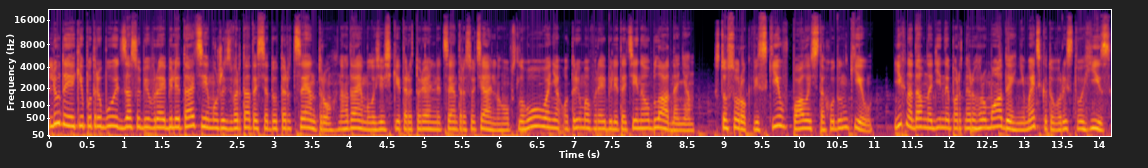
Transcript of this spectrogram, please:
Люди, які потребують засобів реабілітації, можуть звертатися до терцентру. Нагадаємо, Лозівський територіальний центр соціального обслуговування отримав реабілітаційне обладнання: 140 візків, палець та ходунків. Їх надав надійний партнер громади німецьке товариство ГІЗ.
